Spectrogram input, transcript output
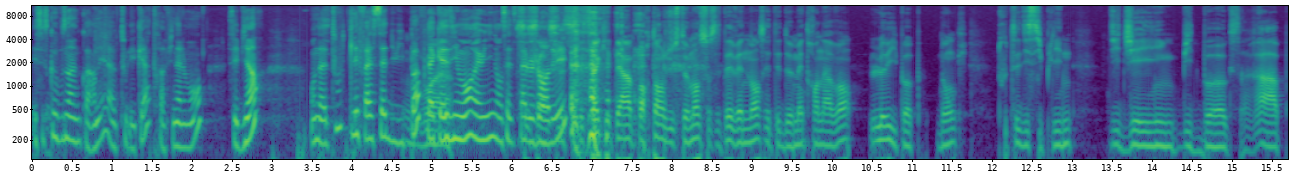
Et c'est ce que vous incarnez là tous les quatre finalement. C'est bien. On a toutes les facettes du hip-hop là quasiment réunies dans cette salle aujourd'hui. c'est- ça qui était important justement sur cet événement, c'était de mettre en avant le hip-hop. Donc toutes ces disciplines, DJing, beatbox, rap,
